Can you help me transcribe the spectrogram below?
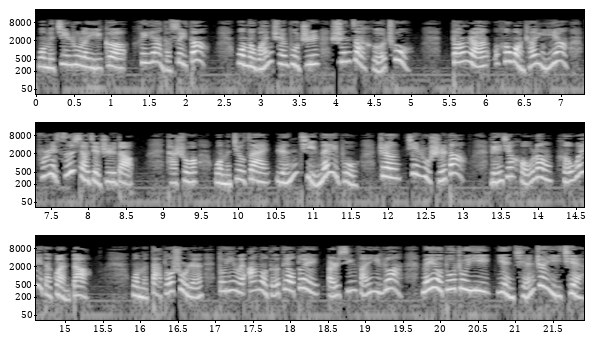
我们进入了一个黑暗的隧道，我们完全不知身在何处。当然，和往常一样，弗瑞斯小姐知道。”他说：“我们就在人体内部，正进入食道，连接喉咙和胃的管道。我们大多数人都因为阿诺德掉队而心烦意乱，没有多注意眼前这一切。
